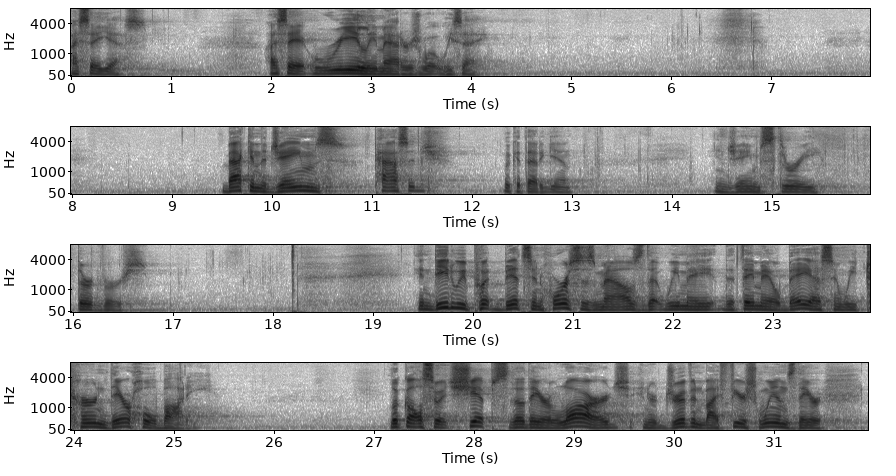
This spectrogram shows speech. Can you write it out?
I say yes. I say it really matters what we say. Back in the James passage, look at that again. In James 3, third verse. Indeed, we put bits in horses' mouths that, we may, that they may obey us, and we turn their whole body. Look also at ships, though they are large and are driven by fierce winds, they are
